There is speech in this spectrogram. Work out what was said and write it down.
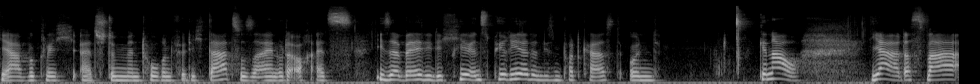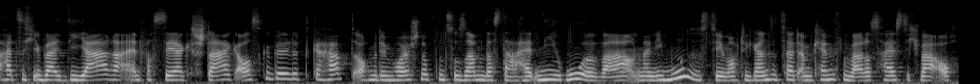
ja, wirklich als Stimmmentorin für dich da zu sein oder auch als Isabel, die dich hier inspiriert in diesem Podcast. Und genau, ja, das war, hat sich über die Jahre einfach sehr stark ausgebildet gehabt, auch mit dem Heuschnupfen zusammen, dass da halt nie Ruhe war und mein Immunsystem auch die ganze Zeit am Kämpfen war. Das heißt, ich war auch,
